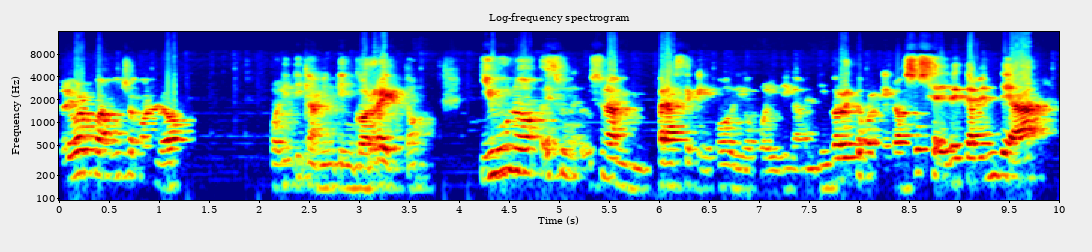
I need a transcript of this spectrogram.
Rebord juega mucho con lo políticamente incorrecto, y uno, es, es una frase que odio políticamente incorrecto porque lo asocia directamente a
